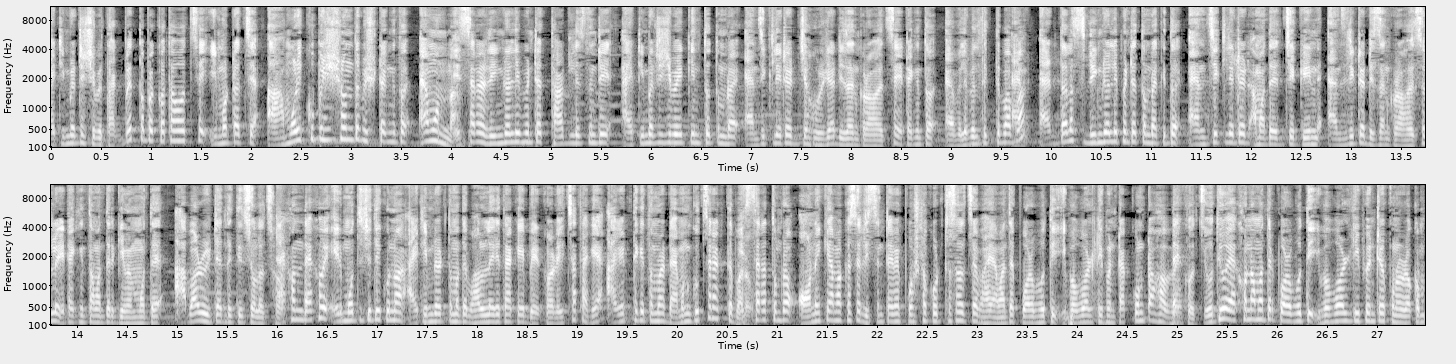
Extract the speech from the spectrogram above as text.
আইটেম হিসেবে থাকবে। তবে কথা হচ্ছে ইমোটা যে আমরি খুব বেশি সুন্দর বিষয়টা কিন্তু এমন না। এছাড়া রিঙ্গল ইভেন্টের থার্ড লেজেন্ডারি আইটেম হিসেবে কিন্তু তোমরা অ্যাঞ্জিক্লেটেড যে হুরিয়া ডিজাইন করা হয়েছে এটা কিন্তু অ্যাভেলেবেল দেখতে পাবা। অ্যাট দ্য রিঙ্গল ইভেন্টে তোমরা কিন্তু অ্যাঞ্জিক্লেটেড আমাদের যে গ্রিন অ্যাঞ্জিকটা ডিজাইন করা হয়েছিল এটা কিন্তু আমাদের গেমের মধ্যে আবার রিটার্ন দেখতে চলেছে। এখন দেখো এর মধ্যে যদি কোনো আইটেম রেট তোমাদের ভালো লেগে থাকে বের করার ইচ্ছা থাকে আগের থেকে তোমরা ডায়মন্ড গুচ্ছে রাখতে পারো। এছাড়া তোমরা অনেকে আমার কাছে রিসেন্ট টাইমে প্রশ্ন করতেছো যে ভাই আমাদের পরবর্তী ইভোভল ইভেন্টটা কোনটা হবে? দেখো যদিও এখন আমাদের পরবর্তী ইভোভল ইভেন্টের কোনো রকম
